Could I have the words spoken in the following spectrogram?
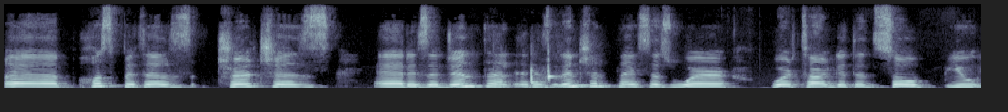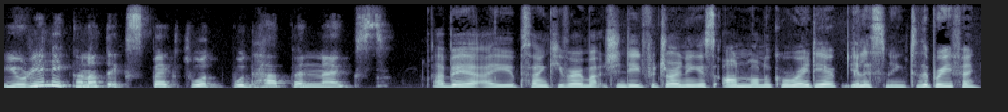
uh, hospitals churches uh, residential residential places were were targeted so you you really cannot expect what would happen next Abir Ayoub thank you very much indeed for joining us on Monocle Radio. You're listening to the briefing.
